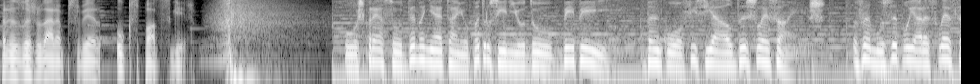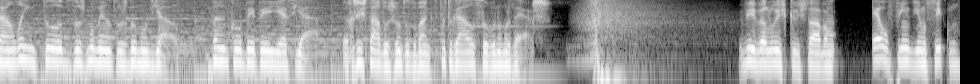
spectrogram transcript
para nos ajudar a perceber o que se pode seguir. O Expresso da Manhã tem o patrocínio do BPI, Banco Oficial das Seleções. Vamos apoiar a seleção em todos os momentos do Mundial. Banco BPI SA. Registado junto do Banco de Portugal sob o número 10. Viva Luís Cristóvão. É o fim de um ciclo?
